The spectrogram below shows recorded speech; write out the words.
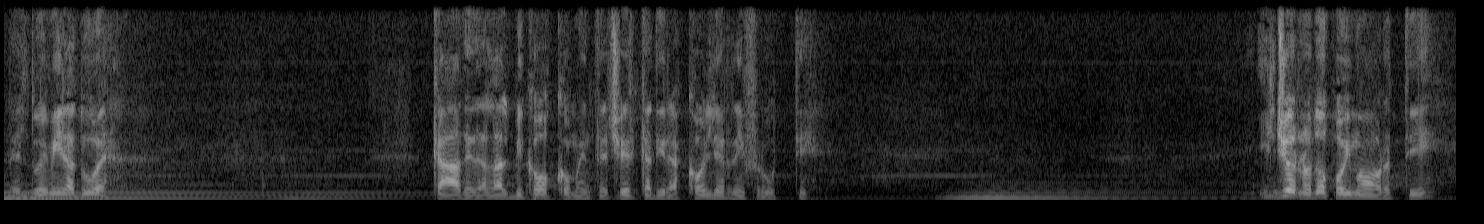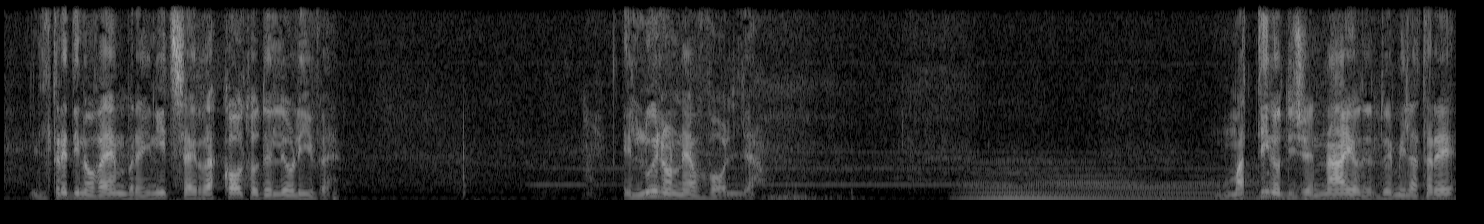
del 2002 cade dall'albicocco mentre cerca di raccoglierne i frutti. Il giorno dopo i morti, il 3 di novembre, inizia il raccolto delle olive e lui non ne ha voglia. Un mattino di gennaio del 2003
